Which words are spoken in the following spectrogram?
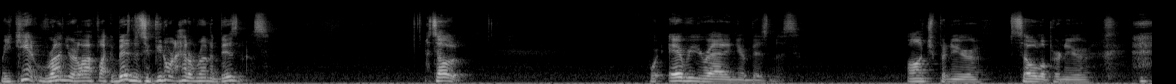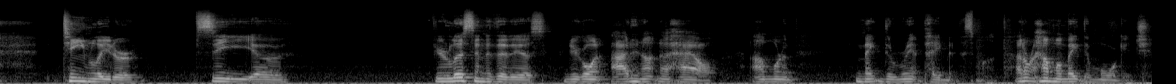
Well, you can't run your life like a business if you don't know how to run a business. So, wherever you're at in your business, entrepreneur, solopreneur, team leader, CEO, if you're listening to this and you're going, I do not know how I'm going to make the rent payment this month, I don't know how I'm going to make the mortgage,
